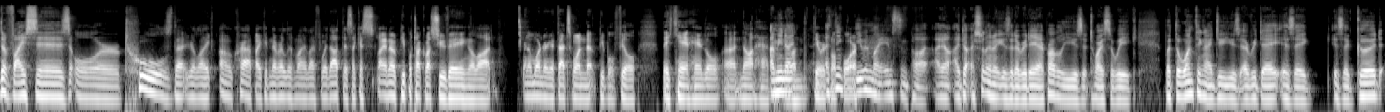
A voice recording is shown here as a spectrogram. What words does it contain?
devices or tools that you're like, oh crap, I could never live my life without this. Like a, I know people talk about sous a lot. And I'm wondering if that's one that people feel they can't handle uh, not having. I mean, on I, the original I think floor. even my instant pot, I, I, I, certainly don't use it every day. I probably use it twice a week. But the one thing I do use every day is a is a good,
